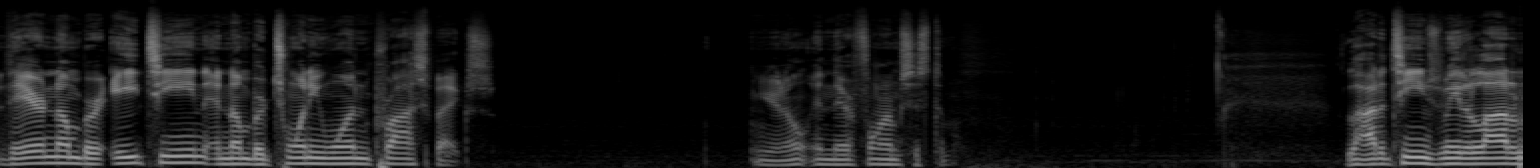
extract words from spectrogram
their number 18 and number 21 prospects, you know, in their farm system. A lot of teams made a lot of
